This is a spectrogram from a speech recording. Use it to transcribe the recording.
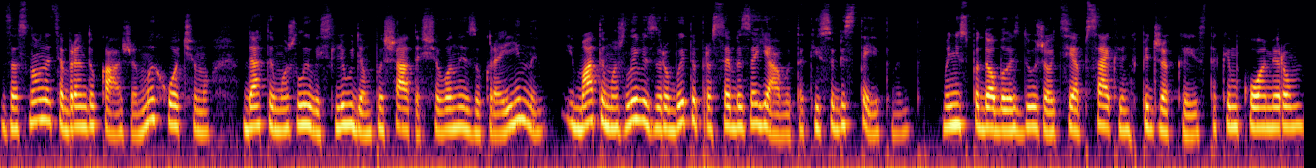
Засновниця бренду каже: ми хочемо дати можливість людям пишати, що вони з України, і мати можливість зробити про себе заяву, такий собі стейтмент. Мені сподобались дуже оці апсайклінг піджаки з таким коміром.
